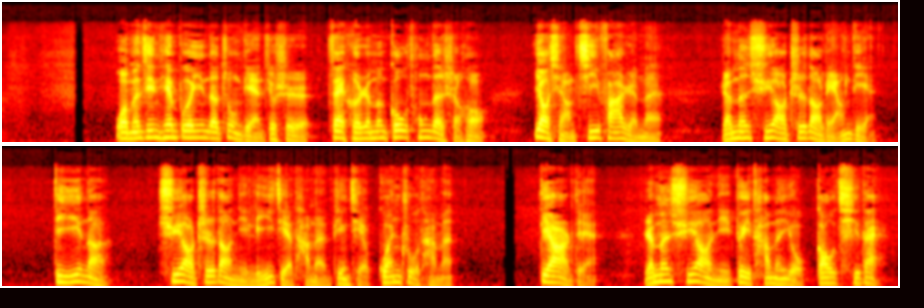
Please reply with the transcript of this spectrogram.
我们今天播音的重点就是在和人们沟通的时候，要想激发人们，人们需要知道两点：第一呢，需要知道你理解他们并且关注他们；第二点，人们需要你对他们有高期待。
